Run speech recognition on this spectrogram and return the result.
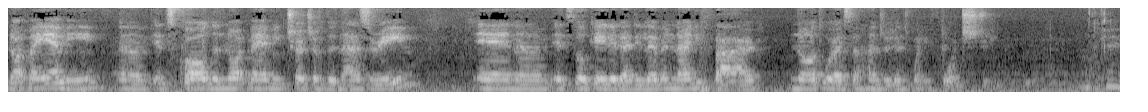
North Miami. Um, it's called the North Miami Church of the Nazarene, and um, it's located at 1195 Northwest 124th Street. Okay.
